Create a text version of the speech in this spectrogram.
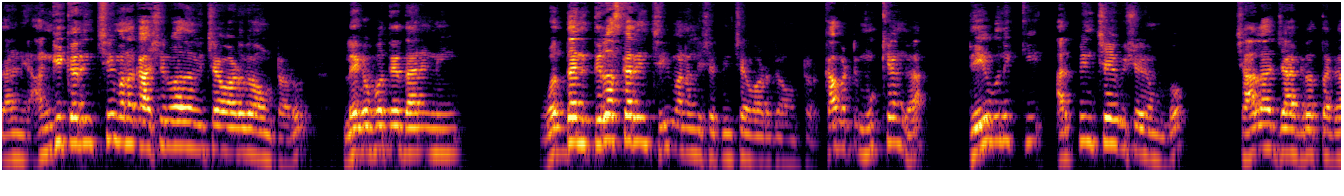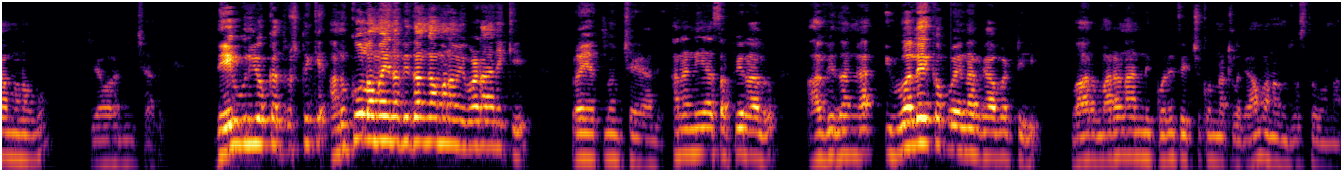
దానిని అంగీకరించి మనకు ఆశీర్వాదం ఇచ్చేవాడుగా ఉంటాడు. లేకపోతే దానిని వద్దని తిరస్కరించి మనల్ని శపించేవాడుగా ఉంటాడు. కాబట్టి ముఖ్యంగా దేవునికి అర్పించే విషయంలో చాలా జాగ్రత్తగా మనము వ్యవహరించాలి. దేవుని యొక్క దృష్టికి అనుకూలమైన విధంగా మనం ఇవ్వడానికి ప్రయత్నం చేయాలి. అననీయ సఫీరాలు ఆ విధంగా ఇవ్వలేకపోయినారు కాబట్టి వారు మరణాన్ని కొని తెచ్చుకున్నట్లుగా మనం చూస్తూ ఉన్నాం.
